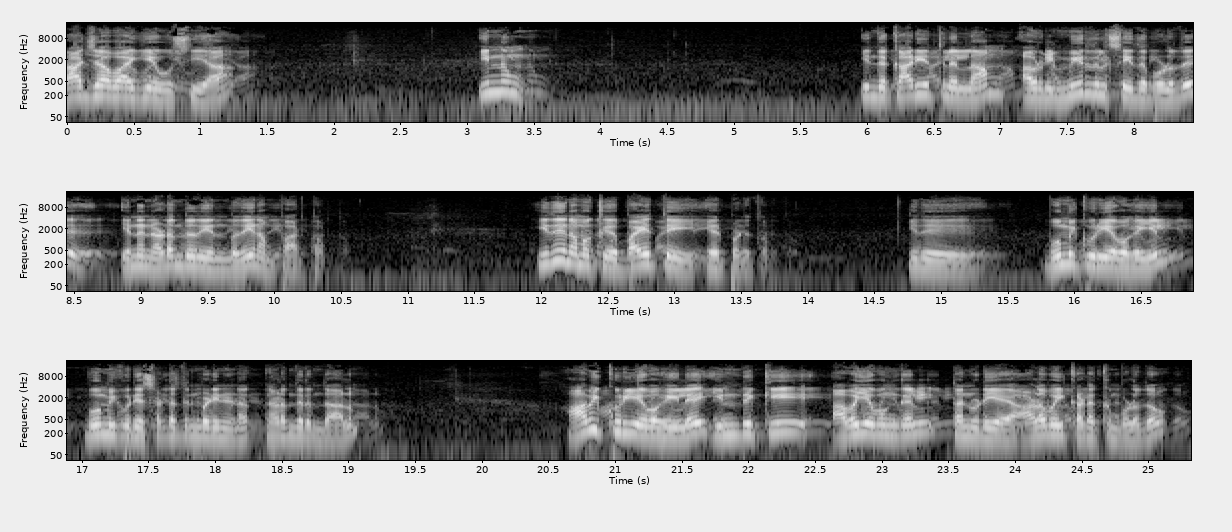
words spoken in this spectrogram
ராஜாவாகிய உசியா இன்னும் இந்த காரியத்திலெல்லாம் அவர்கள் மீறுதல் செய்த பொழுது என்ன நடந்தது என்பதை நாம் பார்த்தோம். இது நமக்கு பயத்தை ஏற்படுத்தும். இது பூமிக்குரிய வகையில் பூமிக்குரிய சட்டத்தின்படி நட- நடந்திருந்தாலும் ஆவிக்குரிய வகையிலே இன்றைக்கு அவயவங்கள் தன்னுடைய அளவை கடக்கும் பொழுதோ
